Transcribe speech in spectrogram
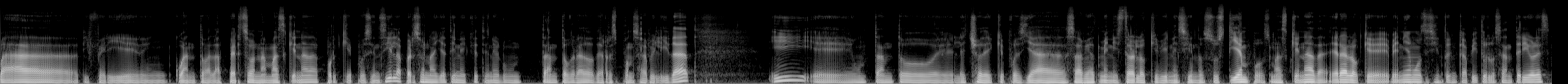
va a diferir en cuanto a la persona más que nada, porque pues en sí la persona ya tiene que tener un tanto grado de responsabilidad y eh, un tanto el hecho de que pues ya sabe administrar lo que viene siendo sus tiempos, más que nada. Era lo que veníamos diciendo en capítulos anteriores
